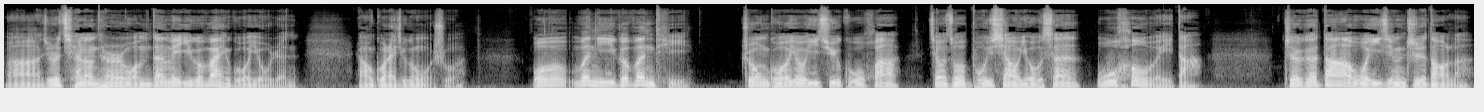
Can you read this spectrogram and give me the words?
啊，就是前两天我们单位一个外国友人，然后过来就跟我说：“我问你一个问题，中国有一句古话叫做‘不孝有三，无后为大’，这个大我已经知道了，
